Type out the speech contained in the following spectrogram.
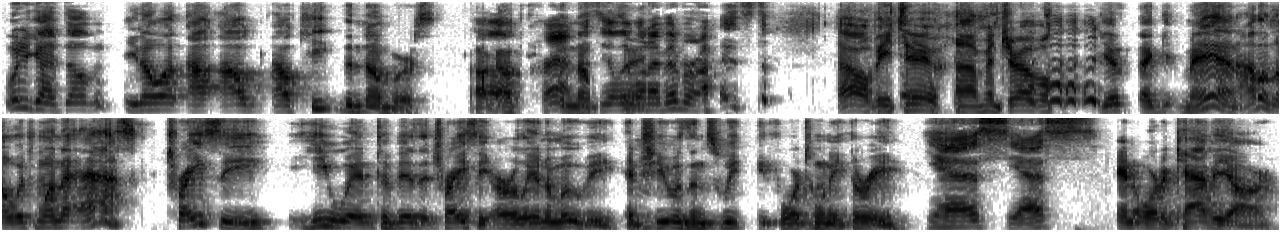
What do you got, Delvin? You know what? I'll I'll, I'll keep the numbers. I'll, Oh I'll keep crap! That's the only one I memorized. Oh, me too. I'm in trouble. Yes, I get- man, I don't know which one to ask. Tracy, he went to visit Tracy early in the movie, and she was in Suite 423 yes, yes. and ordered caviar.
